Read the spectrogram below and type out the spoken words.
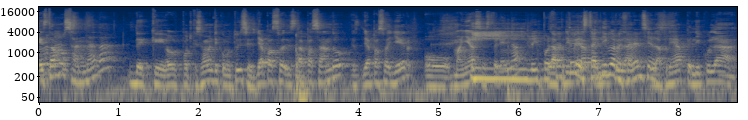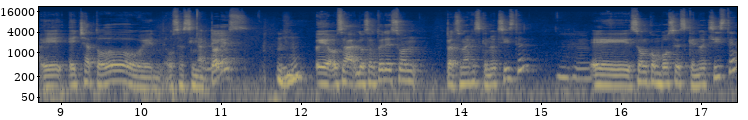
estamos a nada de que, porque solamente como tú dices, ya pasó, está pasando, ya pasó ayer o mañana se estrena. Lo importante la primera está película, referencias. La primera película eh, hecha todo, en, o sea, sin actores. Eh, o sea, los actores son personajes que no existen. son con voces que no existen.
